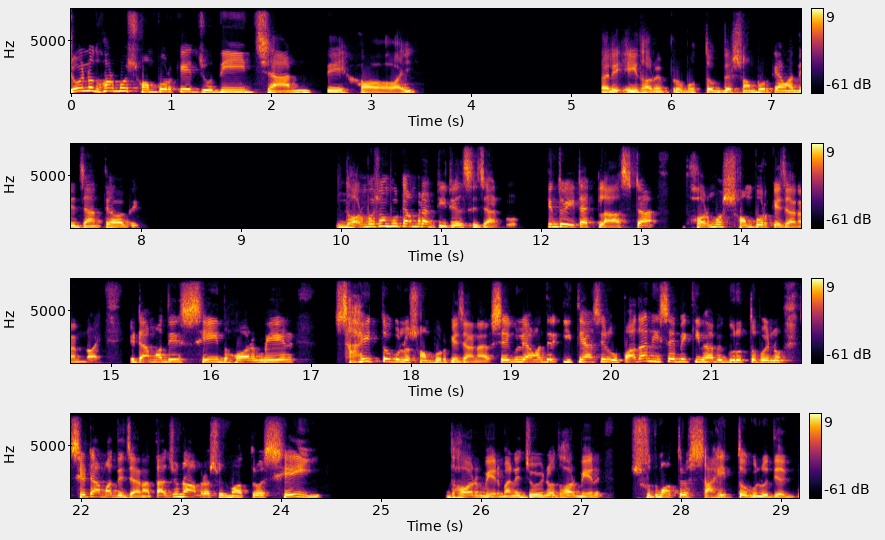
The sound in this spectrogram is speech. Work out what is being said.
জৈন ধর্ম সম্পর্কে যদি জানতে হয়, তাহলে এই ধর্মের প্রবর্তকদের সম্পর্কে আমাদের জানতে হবে। ধর্ম সম্পর্কে আমরা ডিটেলসে জানব। কিন্তু এটা ক্লাসটা ধর্ম সম্পর্কে জানার নয়। এটা আমাদের সেই ধর্মের সাহিত্যগুলো সম্পর্কে জানার। সেগুলি আমাদের ইতিহাসের উপাদান হিসেবে কীভাবে গুরুত্বপূর্ণ সেটা আমাদের জানা। তার জন্য আমরা শুধুমাত্র সেই ধর্মের মানে জৈন ধর্মের শুধুমাত্র সাহিত্যগুলো দেখব।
